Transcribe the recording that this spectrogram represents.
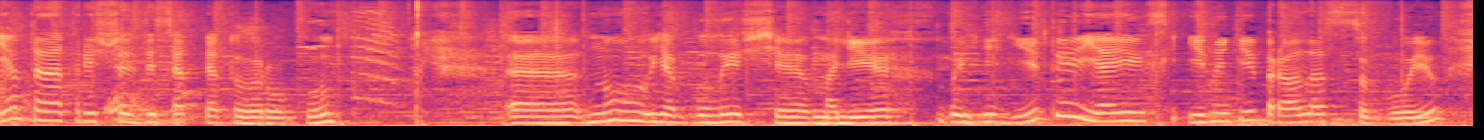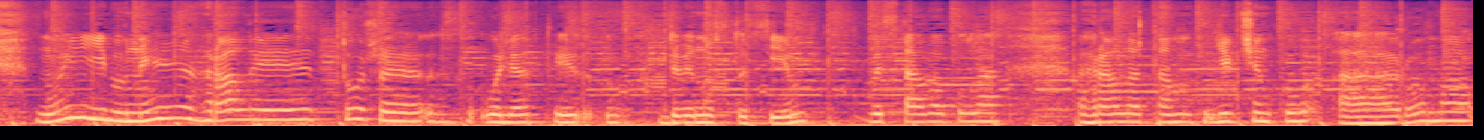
Я в театрі з 65-го року. Е, ну, як були ще малі мої діти, я їх іноді брала з собою. Ну і вони грали теж Оля ти в 97 вистава була, грала там дівчинку, а Рома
